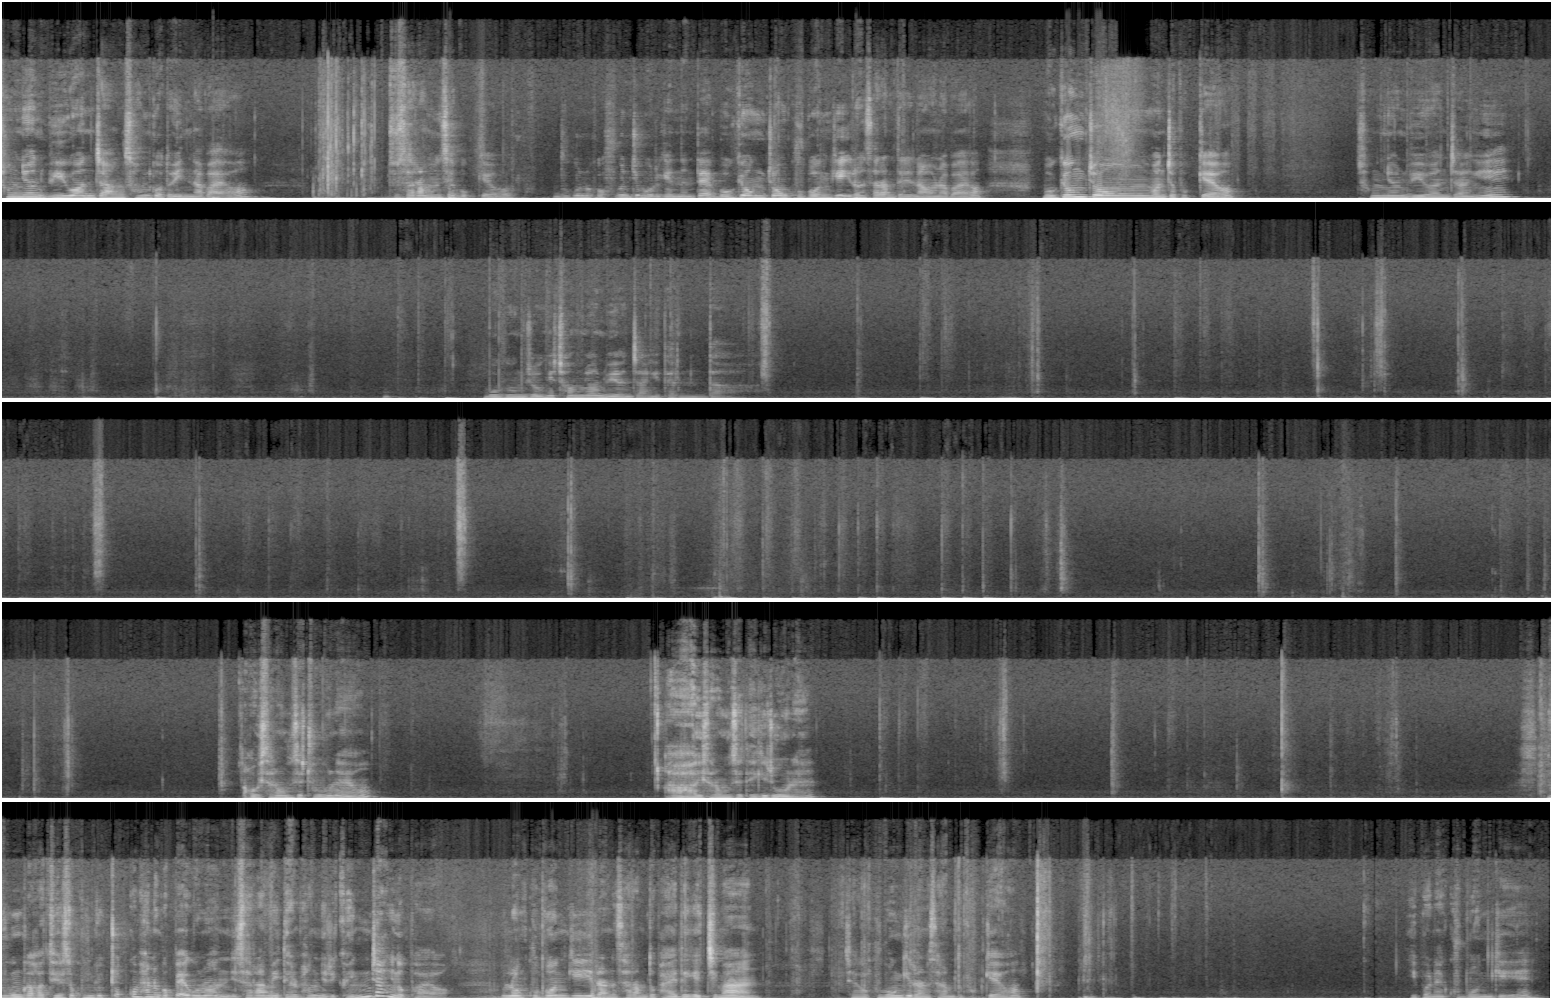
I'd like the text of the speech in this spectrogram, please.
청년 위원장 선거도 있나 봐요. 두 사람 운세 볼게요. 누구누구 후보인지 모르겠는데 모경종, 구본기 이런 사람들이 나오나 봐요. 모경종 먼저 볼게요. 청년 위원장이 모경종이 청년 위원장이 된다. 어, 이 사람 운세 좋으네요. 아, 이 사람 운세 되게 좋으네. 누군가가 뒤에서 공격 조금 하는 거 빼고는 이 사람이 될 확률이 굉장히 높아요. 물론 구본기라는 사람도 봐야 되겠지만 제가 구본기라는 사람도 볼게요. 이번에 구본기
